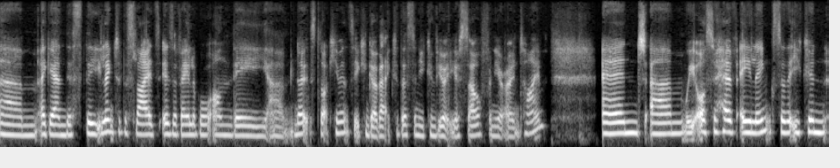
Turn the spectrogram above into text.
Um, again, this the link to the slides is available on the um, notes document, so you can go back to this and you can view it yourself in your own time. And um, we also have a link so that you can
